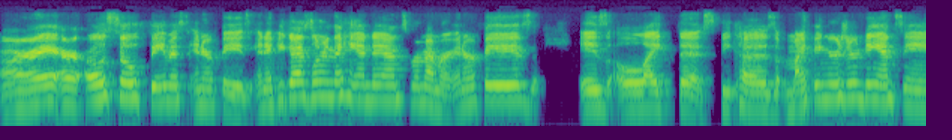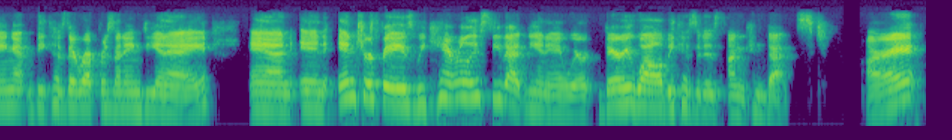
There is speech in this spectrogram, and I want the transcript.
All right, our oh so famous interphase. And if you guys learn the hand dance, remember interphase is like this because my fingers are dancing because they're representing DNA. And in interphase, we can't really see that DNA very well because it is uncondensed. All right.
